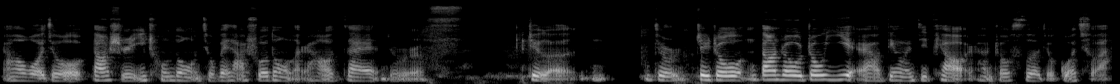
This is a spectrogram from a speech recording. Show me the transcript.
然后我就当时一冲动就被他说动了，然后在就是这个就是这周当周周一，然后订了机票，然后周四就过去了，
